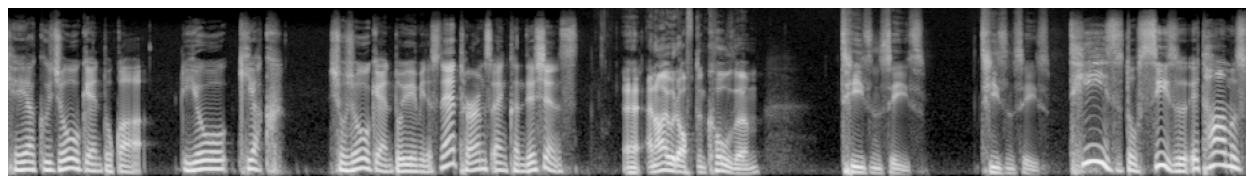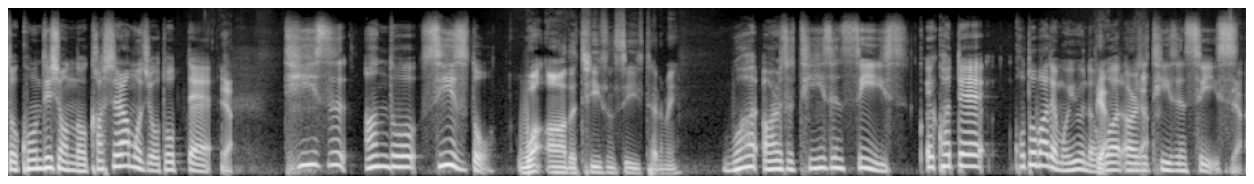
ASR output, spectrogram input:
契約条件とか利用規約諸条件という意味ですね。Terms and conditions。Uh, and I would often call them T's and C's. T's and C's. T's と C's え Terms と Condition の頭文字を取って、Yeah. T's and C's と What are the T's and C's, Tenemy? What are the T's and C's? えこうやって言葉でも言うんだ。Yeah, What are the. T's and C's? Yeah.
